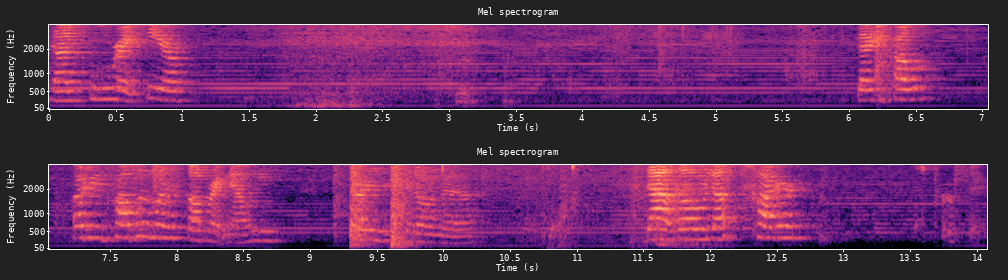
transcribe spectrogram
Got a stool right here. Daddy probably, you probably want to stop right now. He's starting to sit on a. That low enough, Carter? It's perfect.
